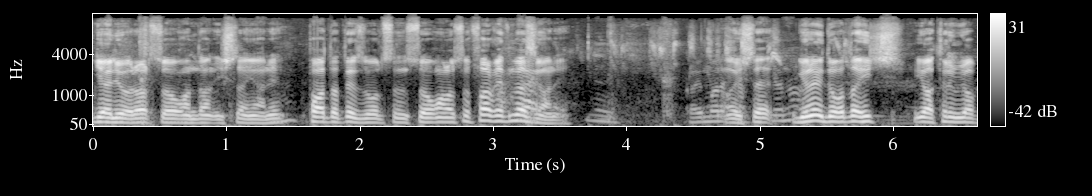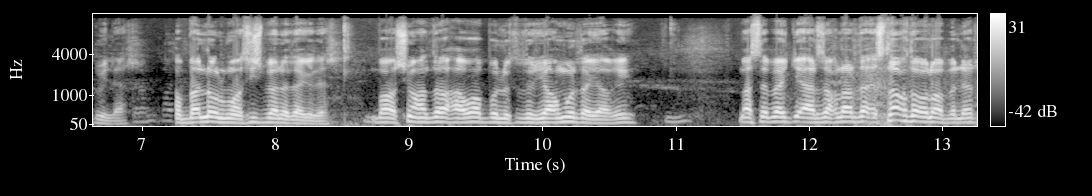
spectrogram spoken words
geliyorlar soğandan işten yani. Patates olsun, soğan olsun fark etmez yani. İşte Güneydoğu'da hiç yatırım yapmıyorlar. O belli olmaz, hiç belli değildir. Bak şu anda hava bulutudur, yağmur da yağıyor. Mesela belki erzaklar da ıslak da olabilir.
